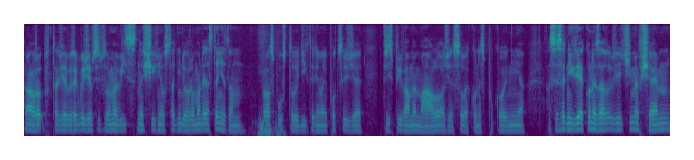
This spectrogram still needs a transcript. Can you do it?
A takže řekl bych, že přispíváme víc než všichni ostatní dohromady a stejně tam byla spousta lidí, kteří mají pocit, že přispíváme málo a že jsou jako nespokojení. A asi se nikdy jako nezavděčíme všem.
